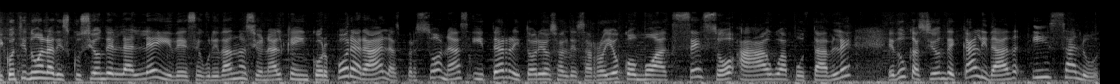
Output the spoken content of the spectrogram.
Y continúa la discusión de la ley de seguridad nacional que incorporará a las personas y territorios al desarrollo como acceso a agua potable, educación de calidad y salud.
